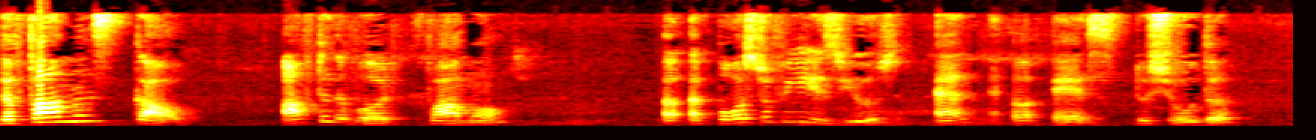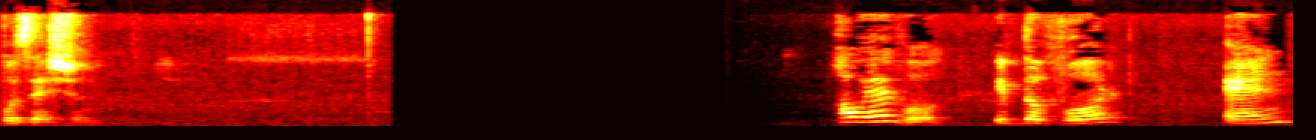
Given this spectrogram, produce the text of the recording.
The farmer's cow, after the word farmer, apostrophe is used and a S to show the possession. However, if the word end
